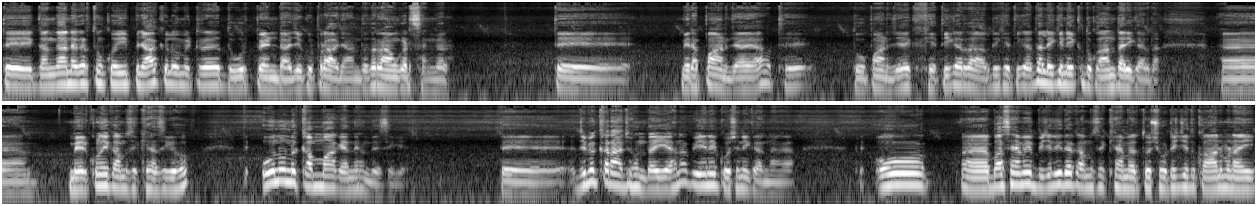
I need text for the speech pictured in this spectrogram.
ਤੇ ਗੰਗਾਨਗਰ ਤੋਂ ਕੋਈ 50 ਕਿਲੋਮੀਟਰ ਦੂਰ ਪਿੰਡ ਆ ਜੇ ਕੋਈ ਭਰਾ ਜਾਣਦਾ ਤਾਂ ਰਾਮਗੜ੍ਹ ਸੰਗਰ। ਤੇ ਮੇਰਾ ਭਾਣਜਾ ਆ ਉੱਥੇ ਦੋ ਭਾਣਜੇ ਇੱਕ ਖੇਤੀ ਕਰਦਾ ਆਪਦੀ ਖੇਤੀ ਕਰਦਾ ਲੇਕਿਨ ਇੱਕ ਦੁਕਾਨਦਾਰੀ ਕਰਦਾ। ਮੇਰੇ ਕੋਲੋਂ ਹੀ ਕੰਮ ਸਿੱਖਿਆ ਸੀ ਉਹ। ਤੇ ਉਹਨੂੰ ਨਕੰਮਾ ਕਹਿੰਦੇ ਹੁੰਦੇ ਸੀਗੇ। ਤੇ ਜਿਵੇਂ ਘਰਾਂ 'ਚ ਹੁੰਦਾ ਹੀ ਹੈ ਹਨਾ ਵੀ ਇਹਨੇ ਕੁਝ ਨਹੀਂ ਕਰਨਾਗਾ। ਤੇ ਉਹ ਬਸ ਐਵੇਂ ਬਿਜਲੀ ਦਾ ਕੰਮ ਸਿੱਖਿਆ, ਮੇਰੇ ਤੋਂ ਛੋਟੀ ਜਿਹੀ ਦੁਕਾਨ ਬਣਾਈ।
